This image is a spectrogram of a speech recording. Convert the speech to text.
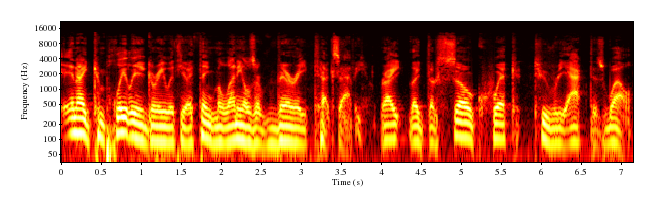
and I completely agree with you. I think millennials are very tech savvy, right? Like they're so quick to react as well.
